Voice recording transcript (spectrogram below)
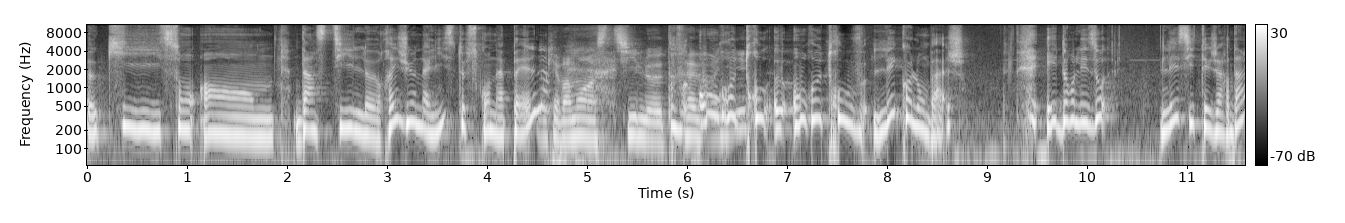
euh, qui sont d'un style régionaliste, ce qu'on appelle. Donc il y a vraiment un style très on retrouve, euh, on retrouve les colombages. Et dans les autres, les cités-jardins,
